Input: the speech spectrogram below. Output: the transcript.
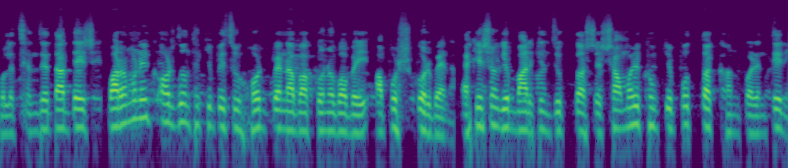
বলেছেন যে তার দেশ পারমাণবিক অর্জন থেকে পিছু হটবে না বা কোনোভাবেই আপোষ করবে না। একই সঙ্গে মার্কিন যুক্তরাষ্ট্রের সামরিক হুমকি প্রত্যাখ্যান করেন তিনি।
